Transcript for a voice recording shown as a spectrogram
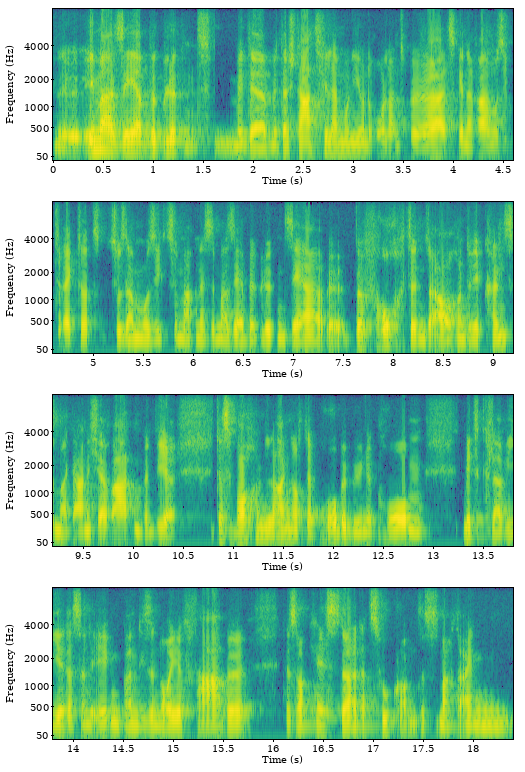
Immer sehr beglückend. Mit der, mit der Staatsphilharmonie und Roland Böhr als Generalmusikdirektor zusammen Musik zu machen, ist immer sehr beglückend, sehr äh, befruchtend auch. Und wir können es immer gar nicht erwarten, wenn wir das wochenlang auf der Probebühne proben mit Klavier, dass dann irgendwann diese neue Farbe des Orchester dazukommt. Das macht einen,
